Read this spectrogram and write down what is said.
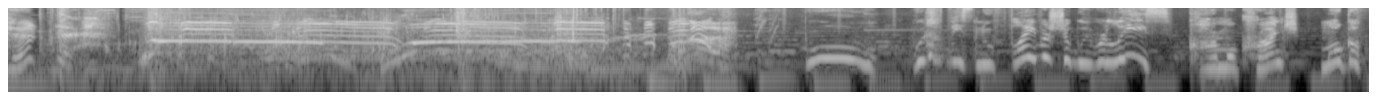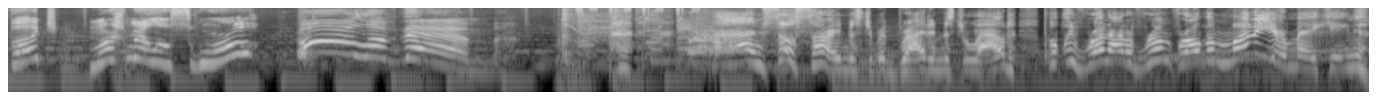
Ooh, which of these new flavors should we release? Caramel crunch, mocha fudge, marshmallow swirl? All of them! So sorry, Mr. McBride and Mr. Loud, but we've run out of room for all the money you're making.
